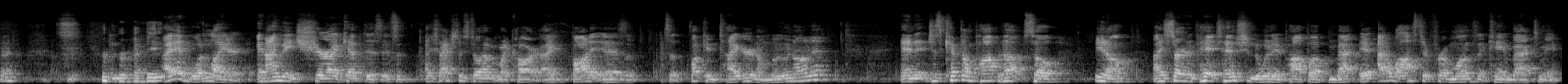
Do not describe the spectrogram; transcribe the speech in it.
right? I had one lighter, and I made sure I kept this. It's a, I actually still have it in my car. I bought it. It has a it's a fucking tiger and a moon on it, and it just kept on popping up. So you know, I started to pay attention to when it pop up and back. It, I lost it for a month, and it came back to me.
